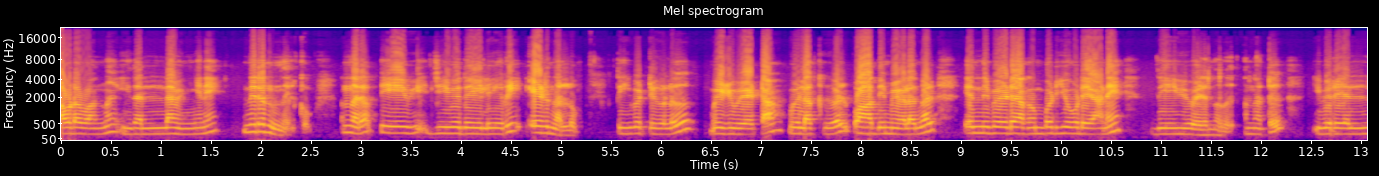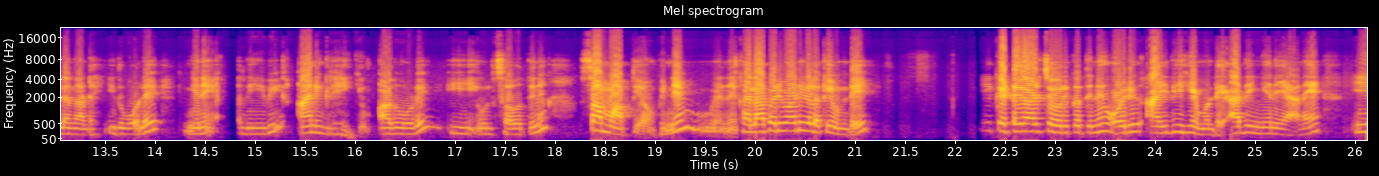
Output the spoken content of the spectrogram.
അവിടെ വന്ന് ഇതെല്ലാം ഇങ്ങനെ നിരന്നു നിൽക്കും. അന്നേരം ദേവി ജീവിതയിലേറി എഴുന്നള്ളും. തീവെട്ടുകൾ മെഴുവേട്ട വിളക്കുകൾ വാദ്യമേളങ്ങൾ എന്നിവയുടെ അകമ്പടിയോടെയാണ് ദേവി വരുന്നത്. എന്നിട്ട് ഇവരെല്ലാം നട ഇതുപോലെ ഇങ്ങനെ ദേവി അനുഗ്രഹിക്കും. അതോടെ ഈ ഉത്സവത്തിന് സമാപ്തിയാവും. പിന്നെ പിന്നെ കലാപരിപാടികളൊക്കെ ഉണ്ടേ. ഈ കെട്ടുകാഴ്ച ഒരുക്കത്തിന് ഒരു ഐതിഹ്യമുണ്ട്. അതിങ്ങനെയാണ് ഈ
